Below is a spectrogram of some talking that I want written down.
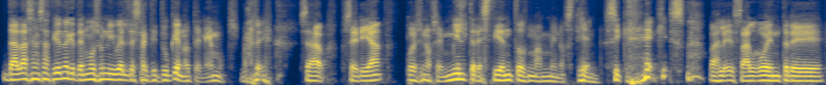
da la sensación de que tenemos un nivel de exactitud que no tenemos, ¿vale? O sea, sería, pues no sé, 1300 más menos 100, sí que X, ¿vale? Es algo entre,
